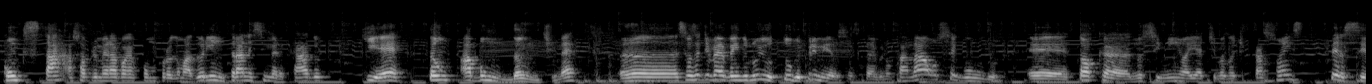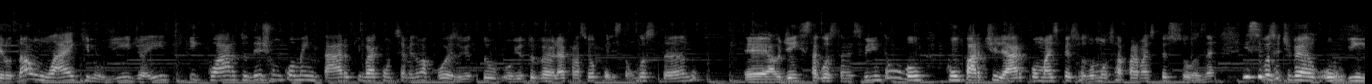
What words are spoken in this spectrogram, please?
conquistar a sua primeira vaga como programador e entrar nesse mercado que é tão abundante, né? Uh, se você estiver vendo no YouTube, primeiro, se inscreve no canal. Segundo, é, toca no sininho aí, ativa as notificações. Terceiro, dá um like no vídeo aí. E quarto, deixa um comentário que vai acontecer a mesma coisa. O YouTube, o YouTube vai olhar e falar assim, opa, eles estão gostando, é, a audiência está gostando desse vídeo, então eu vou compartilhar com mais pessoas, vou mostrar para mais pessoas, né? E se você estiver ouvindo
